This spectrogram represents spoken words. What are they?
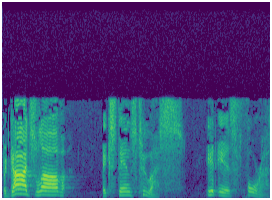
But God's love extends to us. It is for us.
